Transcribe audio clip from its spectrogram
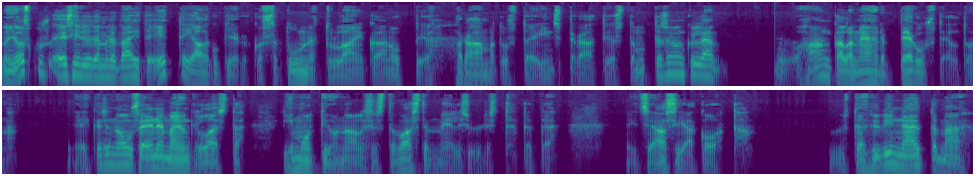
No joskus esiintyy tämmöinen väite, ettei alkukirkossa tunnettu lainkaan oppia raamatusta ja inspiraatiosta, mutta se on kyllä hankala nähdä perusteltuna. Eikä se nouse enemmän jonkinlaista emotionaalisesta vastenmielisyydestä tätä itse asiaa kohtaan. Sitä hyvin näyttämään,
